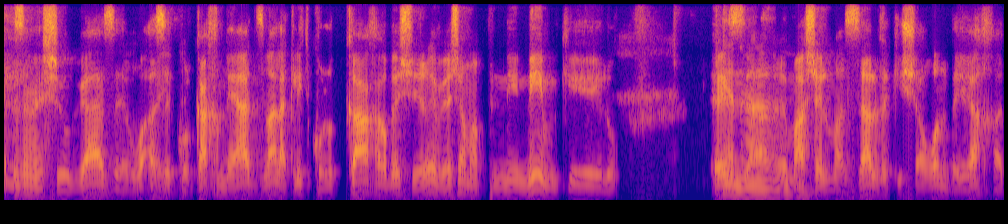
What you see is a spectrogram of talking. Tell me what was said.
איזה משוגע זה, וואו, זה כל כך מעט זמן להקליט כל כך הרבה שירים, ויש שם פנינים, כאילו. איזה כן, ה- ערימה של מזל וכישרון ביחד.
